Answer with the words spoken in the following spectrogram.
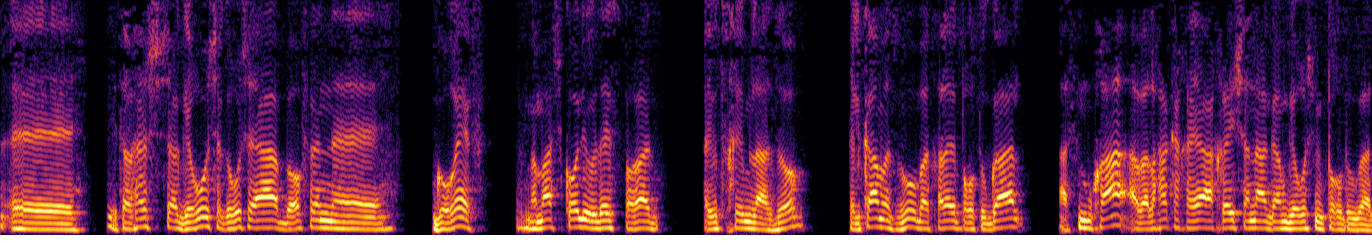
אה, התרחש הגירוש, הגירוש היה באופן אה, גורף, ממש כל יהודי ספרד היו צריכים לעזוב. חלקם עזבו בהתחלה לפורטוגל הסמוכה, אבל אחר כך היה אחרי שנה גם גירוש מפורטוגל.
